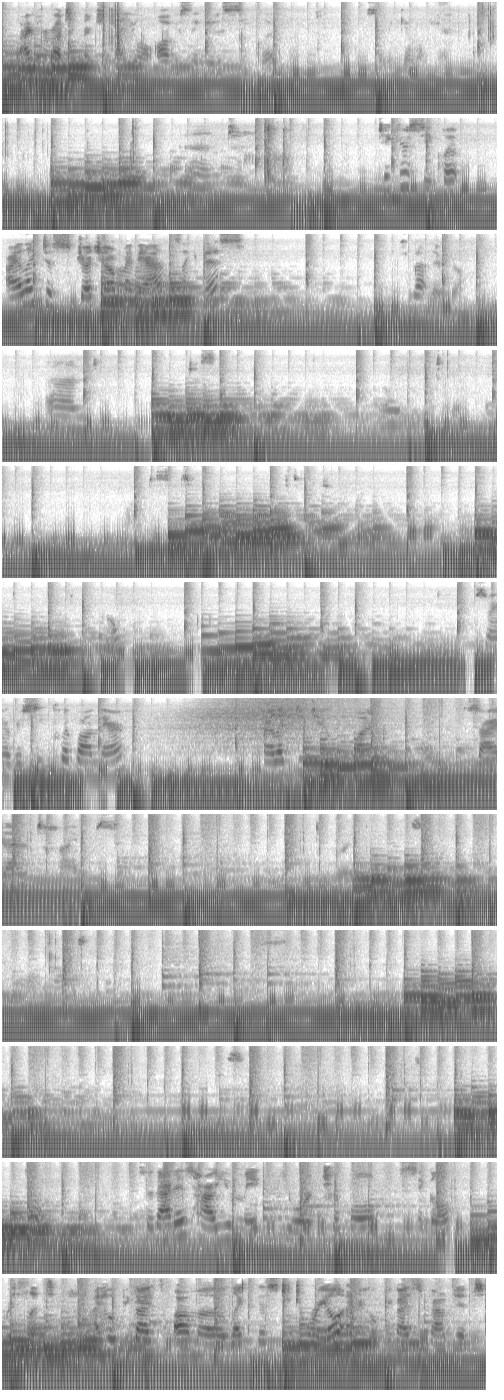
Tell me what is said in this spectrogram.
how you make your triple single bracelet. I hope you guys um, uh, like this tutorial and I hope you guys found it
